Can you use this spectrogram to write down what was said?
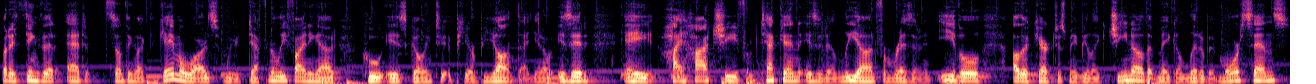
But I think that at something like the Game Awards, we're definitely finding out who is going to appear beyond that. You know, is it a Heihachi from Tekken? Is it a Leon from Resident Evil? Other characters maybe like Geno that make a little bit more sense.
